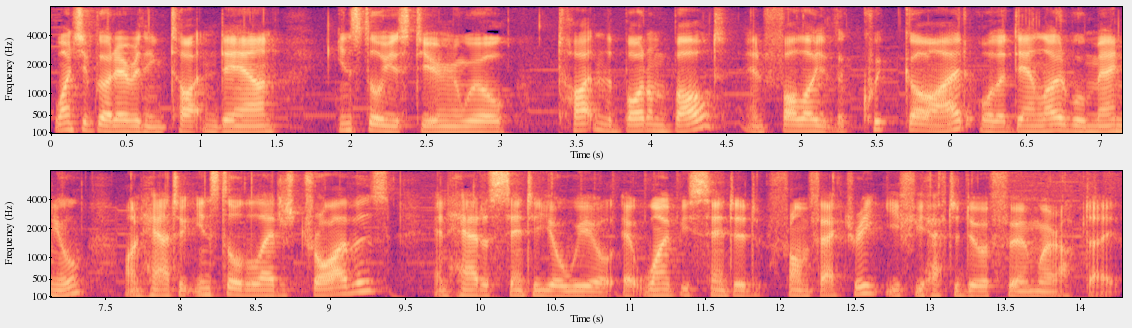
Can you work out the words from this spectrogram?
Once you've got everything tightened down, install your steering wheel, tighten the bottom bolt and follow the quick guide or the downloadable manual on how to install the latest drivers and how to center your wheel. It won't be centered from factory if you have to do a firmware update.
